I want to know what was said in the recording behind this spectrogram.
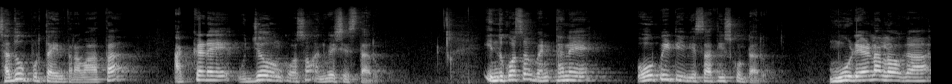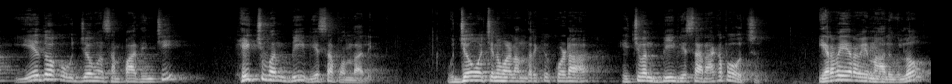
చదువు పూర్తయిన తర్వాత అక్కడే ఉద్యోగం కోసం అన్వేషిస్తారు. ఇందుకోసం వెంటనే ఓపీటీ వీసా తీసుకుంటారు. మూడేళ్ళలోగా ఏదో ఒక ఉద్యోగం సంపాదించి హెచ్ వన్ బి వీసా పొందాలి. ఉద్యోగం వచ్చిన వాళ్ళందరికీ కూడా హెచ్ వన్ బి వీసా రాకపోవచ్చు. ఇరవై ఇరవై నాలుగులో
